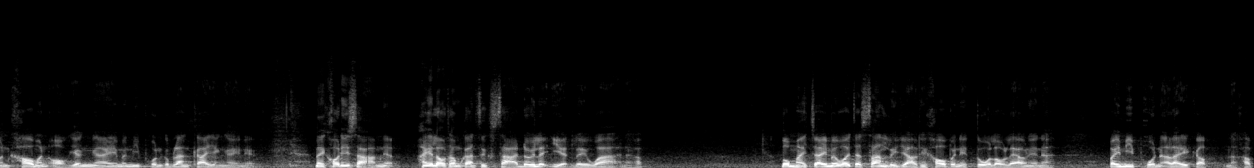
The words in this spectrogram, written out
มันเข้ามันออกยังไง มันมีผลกับร่างกายยังไงเนี่ยในข้อที่3เนี่ยให้เราทำการศึกษาโดยละเอียดเลยว่านะครับลมหายใจไม่ว่าจะสั้นหรือยาวที่เข้าไปในตัวเราแล้วเนี่ยนะไปมีผลอะไรกับนะครับ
